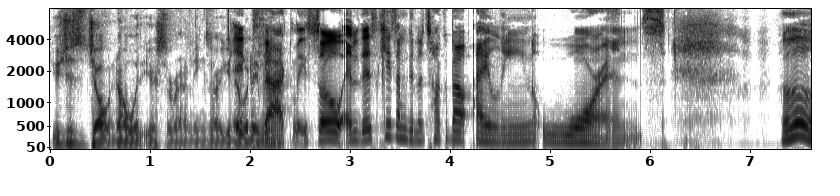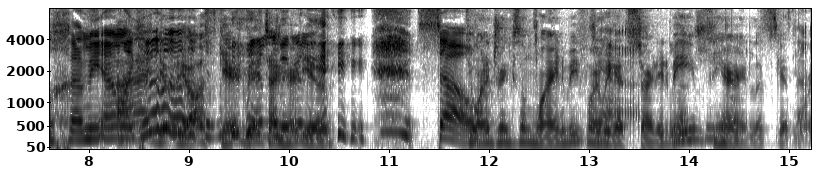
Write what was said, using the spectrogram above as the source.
you just don't know what your surroundings are. You know what exactly. So in this case, I'm going to talk about Eileen Warrens. Oh, I mean, I'm like, Ah, you- you're all scared, bitch. I heard you. So, Do you want to drink some wine before we get started, babes? Here, let's get more.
